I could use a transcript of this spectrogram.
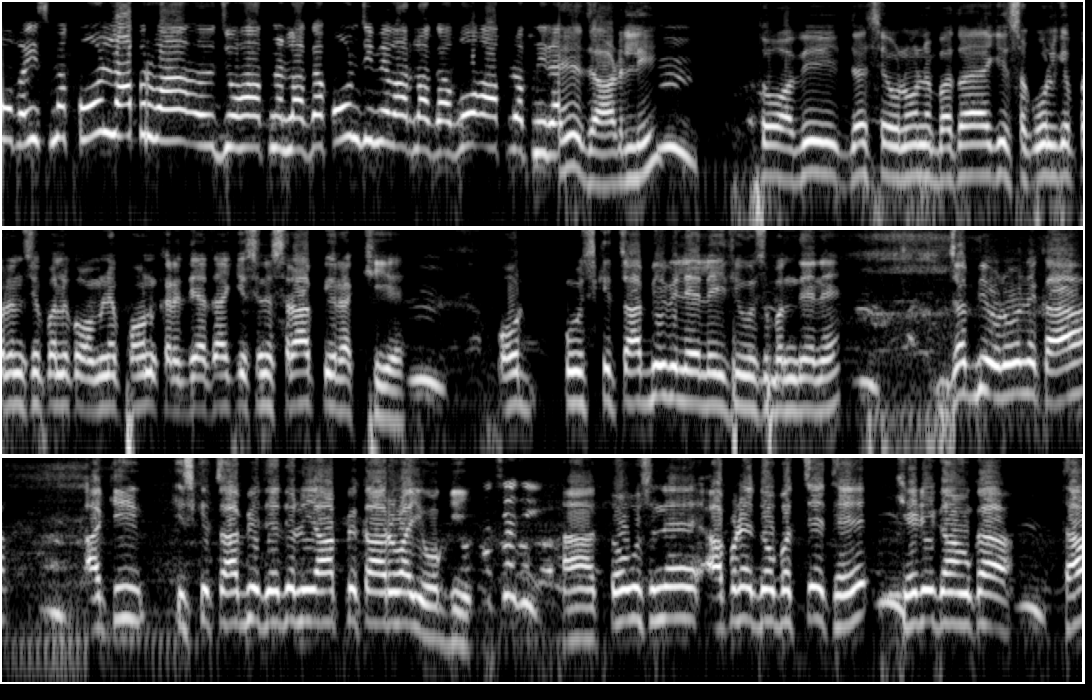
भाई इसमें कौन लापरवाह जो है अपना लगा कौन जिम्मेवार लगा वो आप अपनी झाड़ ली तो अभी जैसे उन्होंने बताया कि स्कूल के प्रिंसिपल को हमने फ़ोन कर दिया था कि इसने शराब पी रखी है। और उसकी चाबी भी ले ली थी उस बंदे ने। जब भी उन्होंने कहा कि इसकी चाबी दे दो नहीं आप पे कार्रवाई होगी। अच्छा जी। हाँ तो उसने अपने दो बच्चे थे खेड़ी गाँव का था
